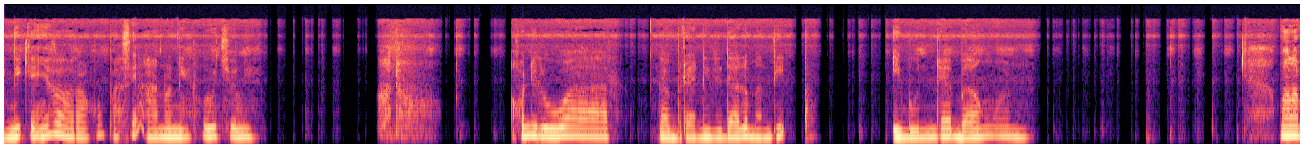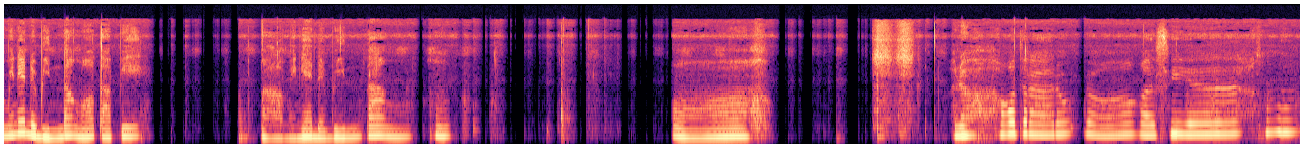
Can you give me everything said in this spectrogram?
Ini kayaknya suara aku pasti anu nih lucu nih. Aduh aku di luar. Nggak berani di dalam nanti. Ibunda bangun malam ini ada bintang loh tapi malam ini ada bintang. Hmm. oh. Aduh aku terharu ya kasih ya.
